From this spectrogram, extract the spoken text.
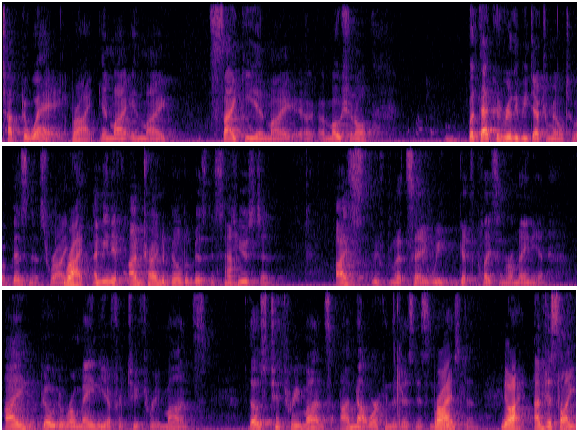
tucked away Right. in my in my psyche and my uh, emotional but that could really be detrimental to a business right Right. i mean if i'm trying to build a business in Ah. houston i if, let's say we get the place in romania i go to romania for two three months those two three months i'm not working the business in Right. houston Right. i'm just like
